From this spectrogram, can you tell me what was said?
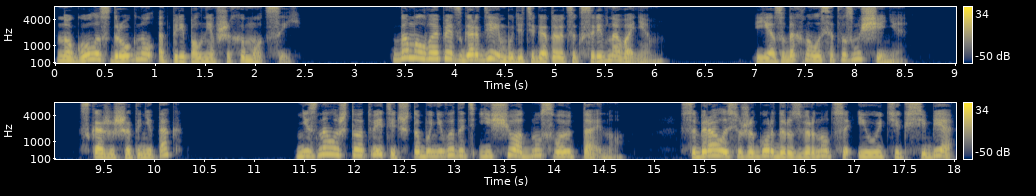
но голос дрогнул от переполнявших эмоций. Думал, вы опять с Гордеем будете готовиться к соревнованиям. я задохнулась от возмущения. Скажешь, это не так? Не знала, что ответить, чтобы не выдать еще одну свою тайну. Собиралась уже гордо развернуться и уйти к себе,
